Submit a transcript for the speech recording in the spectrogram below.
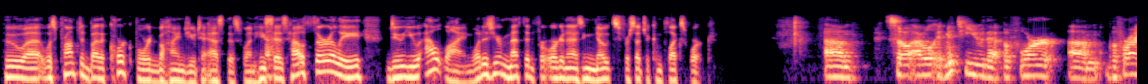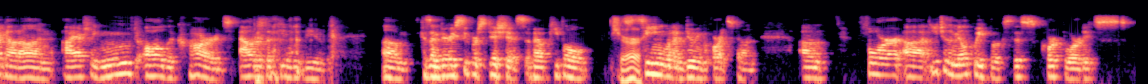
who uh, was prompted by the cork board behind you to ask this one. He says, How thoroughly do you outline? What is your method for organizing notes for such a complex work? Um, so I will admit to you that before um, before I got on, I actually moved all the cards out of the field of view because um, I'm very superstitious about people sure. seeing what I'm doing before it's done. Um, for uh, each of the milkweed books, this corkboard, it's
